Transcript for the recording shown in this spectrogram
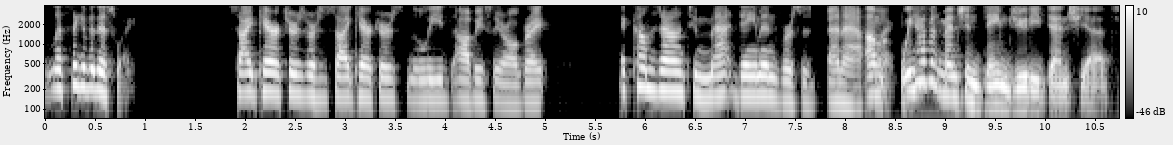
let's think of it this way. Side characters versus side characters. The leads obviously are all great. It comes down to Matt Damon versus Ben Affleck. Um, we haven't mentioned Dame Judi Dench yet.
